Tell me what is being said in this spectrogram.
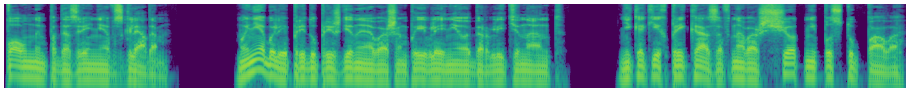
полным подозрения взглядом. «Мы не были предупреждены о вашем появлении, обер-лейтенант. Никаких приказов на ваш счет не поступало.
